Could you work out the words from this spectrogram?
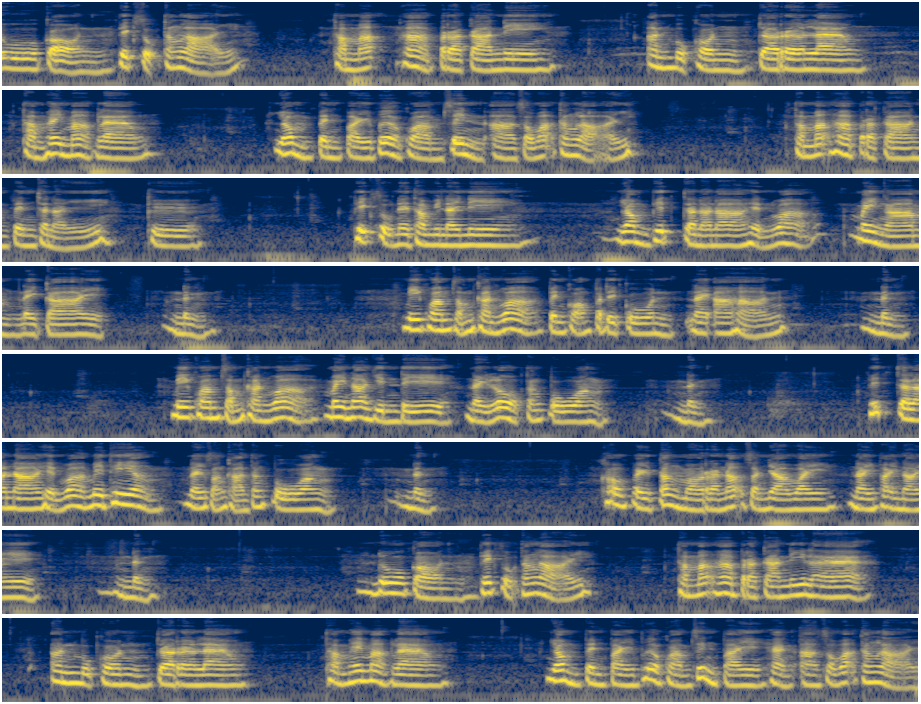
ดูก่อนภิกษุทั้งหลาย ธรรมะห้าประการนี้ อันบุคคลเจริญแล้วทำให้มากแล้ว ย่อมเป็นไปเพื่อความสิ้นอาสวะทั้งหลาย ธรรมะห้าประการเป็นไฉนคือ ภิกษุในธรรมวินัยนี้ ย่อมพิจารณาเห็นว่าไม่งามในกาย หนึ่งมีความสำคัญว่าเป็นของปฏิกูลในอาหารหนึ่งมีความสำคัญว่าไม่น่ายินดีในโลกทั้งปวงหนึ่งพิจารณาเห็นว่าไม่เที่ยงในสังขารทั้งปวงหนึ่งเข้าไปตั้งมรณะสัญญาไว้ในภายในหนึ่ง ดูก่อนภิกษุทั้งหลาย ธรรมะห้าประการนี้แล อันบุคคลเจริญแล้วทำให้มากแล้ว ย่อมเป็นไปเพื่อความสิ้นไปแห่งอาสวะทั้งหลาย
